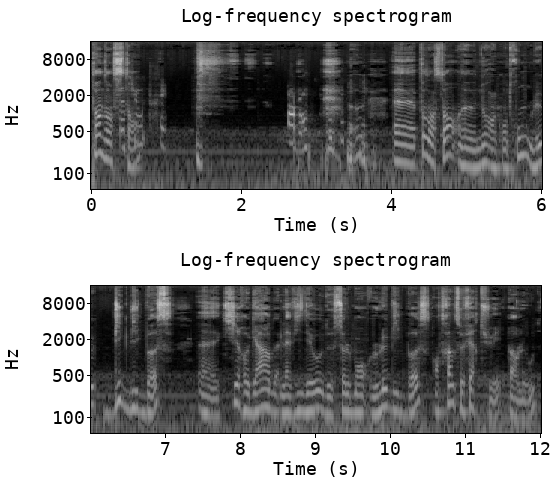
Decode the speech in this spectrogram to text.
Pendant ce temps. Euh, pendant ce temps, euh, nous rencontrons le Big Big Boss euh, qui regarde la vidéo de seulement le Big Boss en train de se faire tuer par le Hood.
